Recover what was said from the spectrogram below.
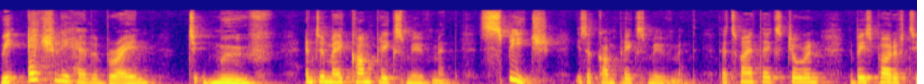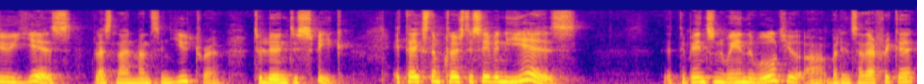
We actually have a brain to move and to make complex movement. Speech is a complex movement. That's why it takes children the best part of two years, plus nine months in utero, to learn to speak. It takes them close to seven years. It depends on where in the world you are, but in South Africa,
